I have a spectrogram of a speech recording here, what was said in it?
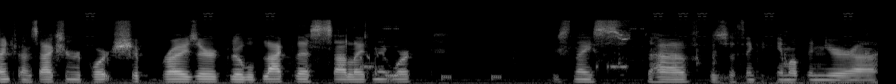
account transaction report, ship browser, global blacklist, satellite network. It's nice to have because I think it came up in your uh,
